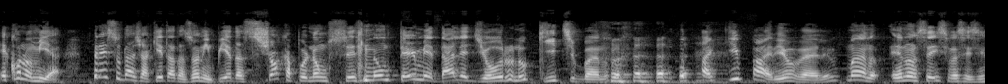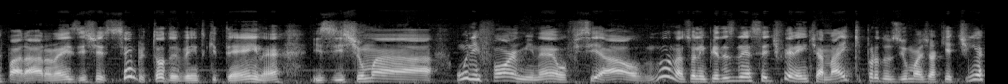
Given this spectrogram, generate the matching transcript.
Economia. Preço da jaqueta das Olimpíadas choca por não, ser, não ter medalha de ouro no kit, mano. Puta que pariu, velho. Mano, eu não sei se vocês repararam, né? Existe sempre todo evento que tem, né? Existe uma uniforme, né? Oficial. Nas Olimpíadas não ia ser diferente. A Nike produziu uma jaquetinha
